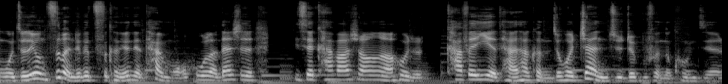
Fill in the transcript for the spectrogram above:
我觉得用资本这个词可能有点太模糊了，但是一些开发商啊或者咖啡业态，它可能就会占据这部分的空间，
